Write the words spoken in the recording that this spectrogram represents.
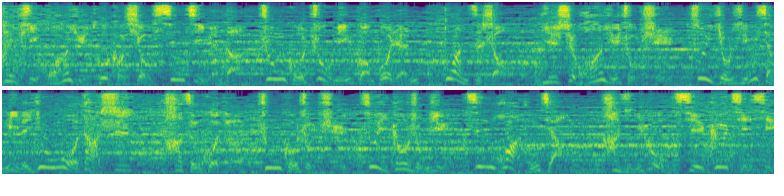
开辟华语脱口秀新纪元的中国著名广播人、段子手，也是华语主持最有影响力的幽默大师。他曾获得中国主持最高荣誉金话筒奖。他一路写歌且行，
